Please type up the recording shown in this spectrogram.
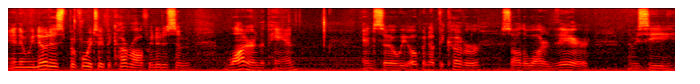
And then we noticed before we took the cover off, we noticed some water in the pan, and so we opened up the cover, saw the water there, and we see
